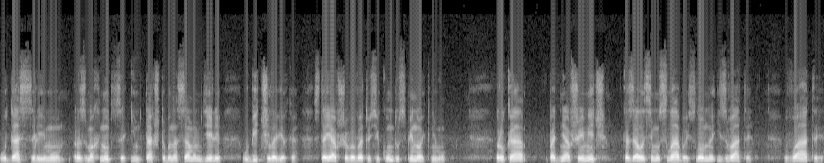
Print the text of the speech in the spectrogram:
удастся ли ему размахнуться им так, чтобы на самом деле убить человека, стоявшего в эту секунду спиной к нему. Рука, поднявшая меч, казалась ему слабой, словно из ваты. Ваты!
